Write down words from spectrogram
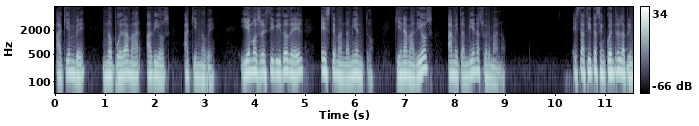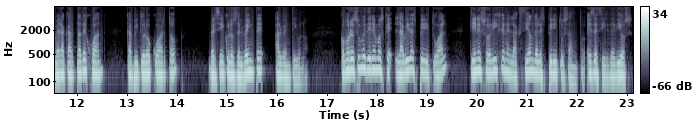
a quien ve, no puede amar a Dios a quien no ve. Y hemos recibido de él este mandamiento. Quien ama a Dios, ame también a su hermano. Esta cita se encuentra en la primera carta de Juan, capítulo cuarto, versículos del 20 al 21. Como resumen diremos que la vida espiritual tiene su origen en la acción del Espíritu Santo, es decir, de Dios,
